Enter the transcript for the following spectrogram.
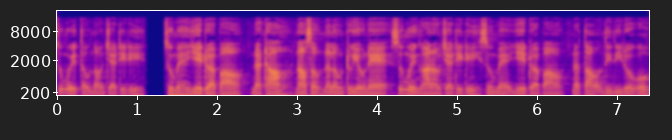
စုငွေ3000ကျပ်တီတီစုမဲရေတွက်ပေါင်း2000နောက်ဆုံးနှလုံးတူယုံနဲ့စုငွေ9000ကျပ်တီတီစုမဲရေတွက်ပေါင်း2000အသီးသီးတို့ကို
